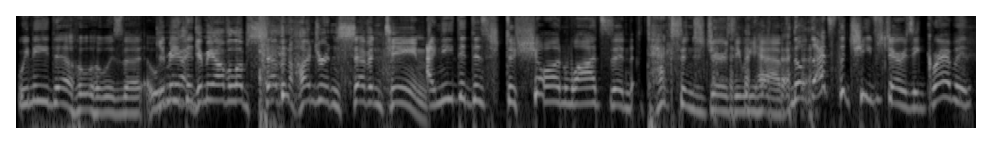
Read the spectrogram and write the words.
we need the, who, who is the, give me the, give me envelope seven hundred and seventeen. I need the Des- Deshaun Watson Texans jersey we have. no, that's the Chiefs jersey. Grab it.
